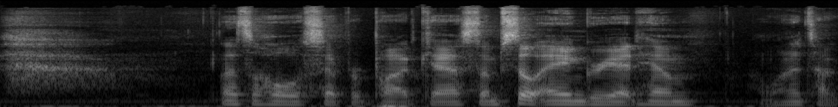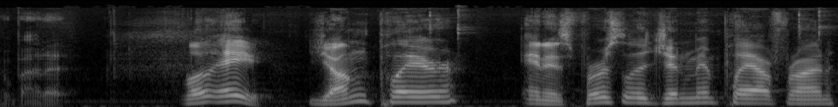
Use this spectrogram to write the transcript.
That's a whole separate podcast. I'm still angry at him. I want to talk about it. Well, hey, young player in his first legitimate playoff run,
